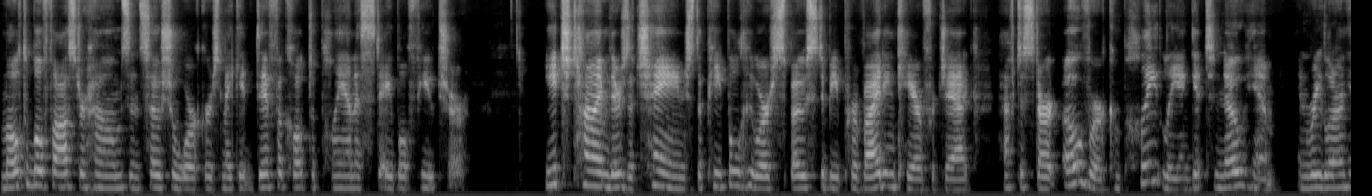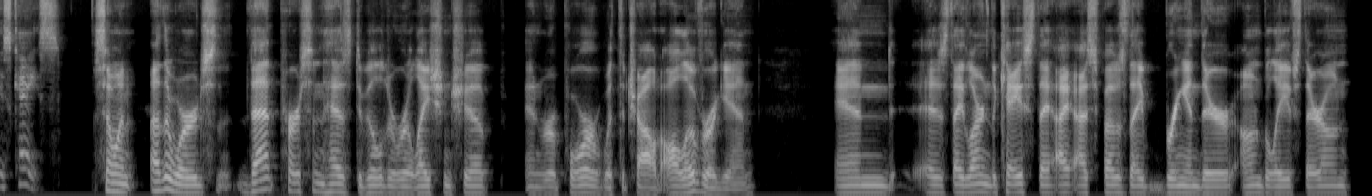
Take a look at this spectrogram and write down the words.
Multiple foster homes and social workers make it difficult to plan a stable future. Each time there's a change, the people who are supposed to be providing care for Jack have to start over completely and get to know him and relearn his case. So, in other words, that person has to build a relationship and rapport with the child all over again. And as they learn the case, they, I, I suppose, they bring in their own beliefs, their own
